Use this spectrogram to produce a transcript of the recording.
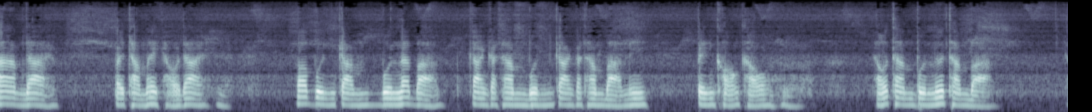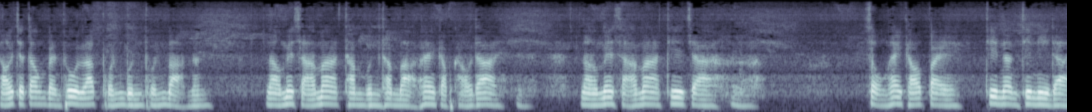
ห้ามได้ ไปทำให้เขาได้ เพราะบุญกรรมบุญและบาป การกระทำบุญการกระทำบาปนี้เป็นของเขา เขาทำบุญหรือทำบาป เขาจะต้องเป็นผู้รับผลบุญผลบาปนั้น เราไม่สามารถทำบุญทำบาปให้กับเขาได้ เราไม่สามารถที่จะ ส่งให้เขาไปที่นั่นที่นี่ได้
